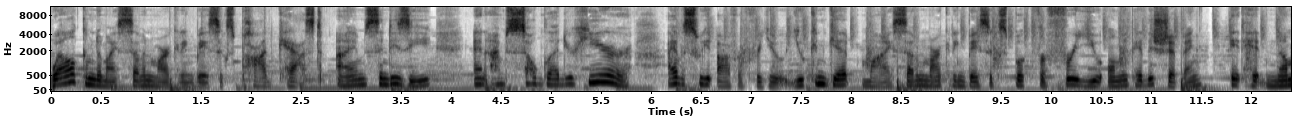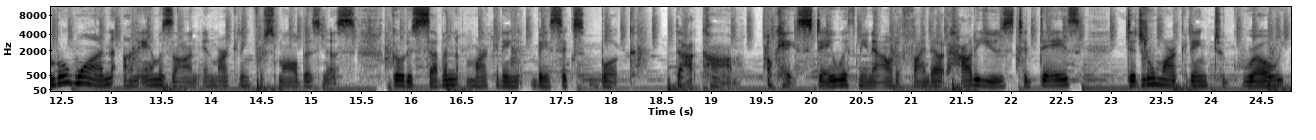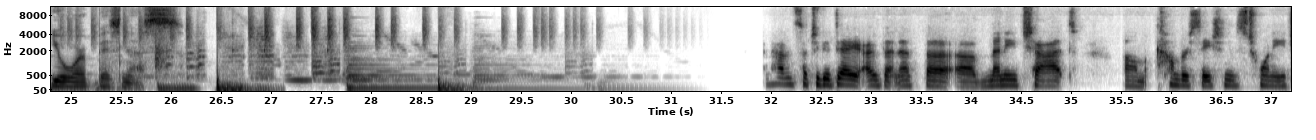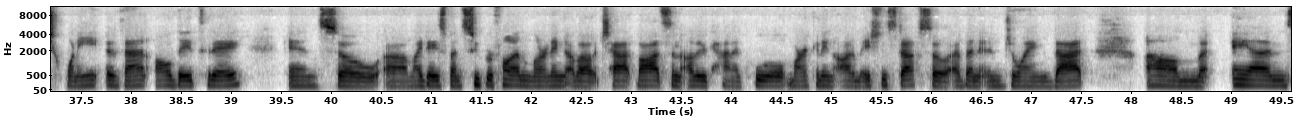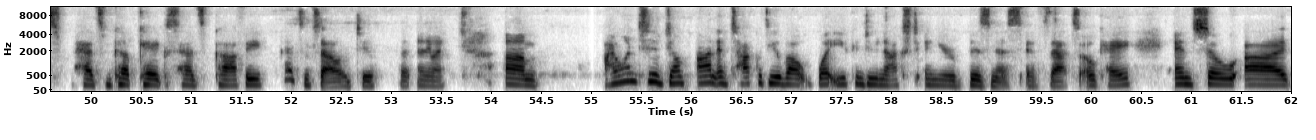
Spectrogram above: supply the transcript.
Welcome to my Seven Marketing Basics podcast. I'm Cindy Z, and I'm so glad you're here. I have a sweet offer for you. You can get my Seven Marketing Basics book for free. You only pay the shipping. It hit number one on Amazon in marketing for small business. Go to sevenmarketingbasicsbook.com. Okay, stay with me now to find out how to use today's digital marketing to grow your business. I'm having such a good day. I've been at the uh, ManyChat um, Conversations 2020 event all day today. And so uh, my day's been super fun learning about chatbots and other kind of cool marketing automation stuff. So I've been enjoying that. Um, and had some cupcakes, had some coffee, had some salad too. But anyway, um, I want to jump on and talk with you about what you can do next in your business, if that's okay. And so, uh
